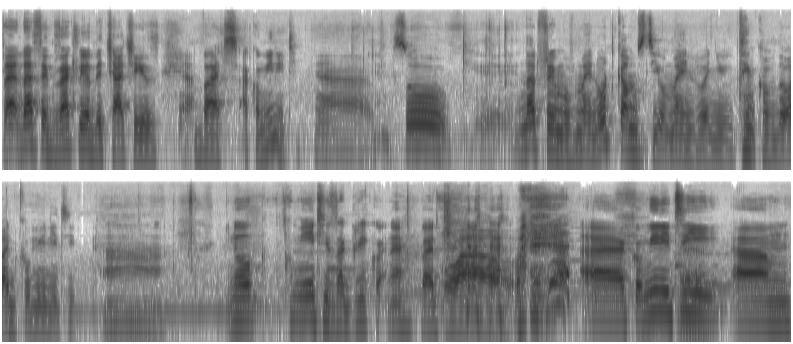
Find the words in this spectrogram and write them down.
That, that's exactly what the church is. Yeah. But a community. Yeah. So, uh, in that frame of mind, what comes to your mind when you think of the word community? Ah, you know, c- community is a Greek one, eh, but Wow. uh, community. Um,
